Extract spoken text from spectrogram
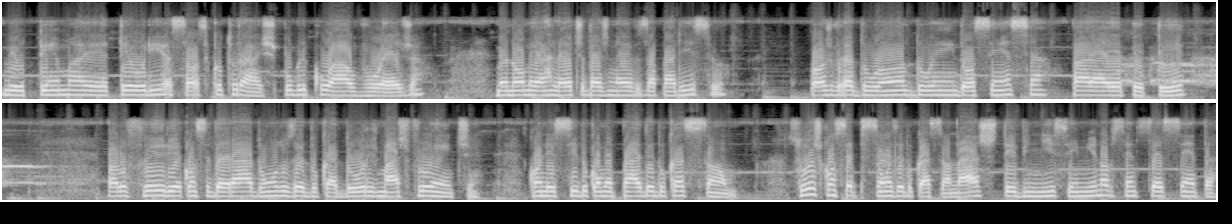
Meu tema é Teorias Socioculturais, público-alvo EJA. Meu nome é Arlete das Neves Aparício, pós-graduando em docência para a EPT. Paulo Freire é considerado um dos educadores mais fluentes, conhecido como pai da educação. Suas concepções educacionais teve início em 1960,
